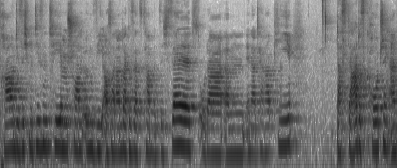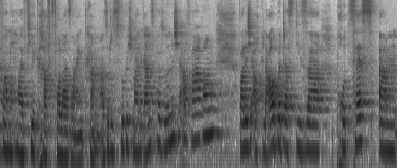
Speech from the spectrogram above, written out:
Frauen, die sich mit diesen Themen schon irgendwie auseinandergesetzt haben mit sich selbst oder ähm, in der Therapie, dass da das Coaching einfach nochmal viel kraftvoller sein kann. Also das ist wirklich meine ganz persönliche Erfahrung, weil ich auch glaube, dass dieser Prozess ähm,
